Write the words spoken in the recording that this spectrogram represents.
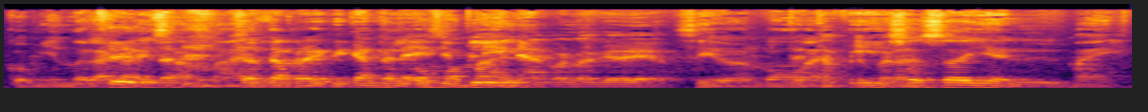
comiendo la Sí, cabeza ya, mal. ya está practicando la disciplina, mal. por lo que veo. Sí, me pongo mal. Y yo soy el maestro.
